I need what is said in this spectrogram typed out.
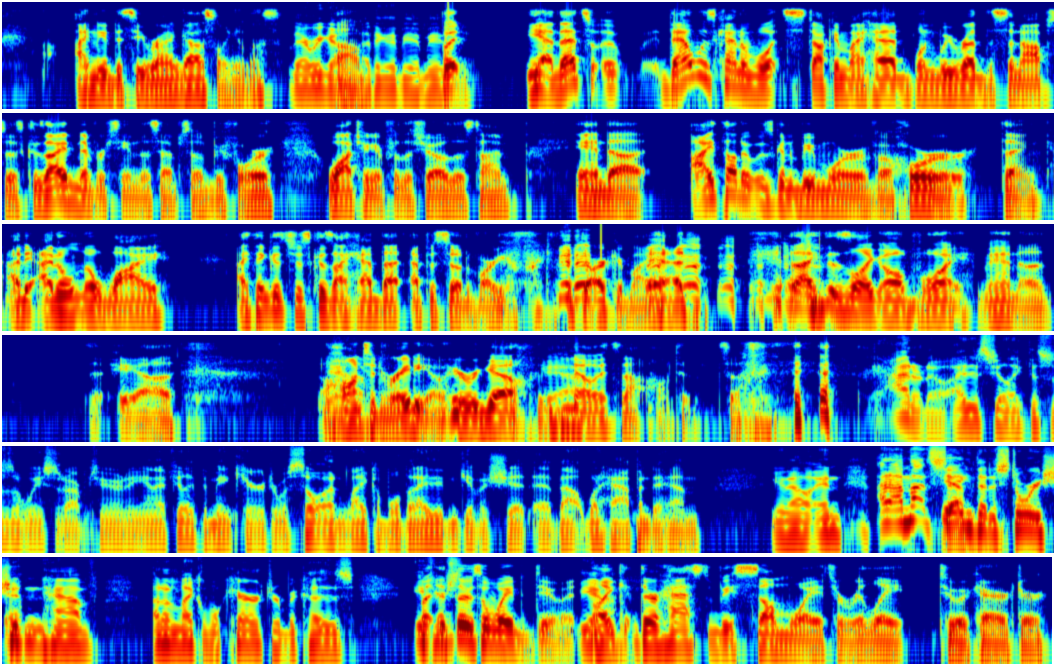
I need to see Ryan Gosling in this. there we go. Um, I think that'd be amazing. But yeah, that's uh, that was kind of what stuck in my head when we read the synopsis because I had never seen this episode before watching it for the show this time, and uh, I thought it was going to be more of a horror thing. I, I don't know why. I think it's just because I had that episode of Are You Afraid of the Dark in my head, and I was like, oh boy, man, uh, a, uh, a haunted radio. Here we go. Yeah. No, it's not haunted. So I don't know. I just feel like this was a wasted opportunity, and I feel like the main character was so unlikable that I didn't give a shit about what happened to him. You know, and I- I'm not saying Yeah. that a story shouldn't have an unlikable character because if but if there's a way to do it. Yeah. Like there has to be some way to relate to a character.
